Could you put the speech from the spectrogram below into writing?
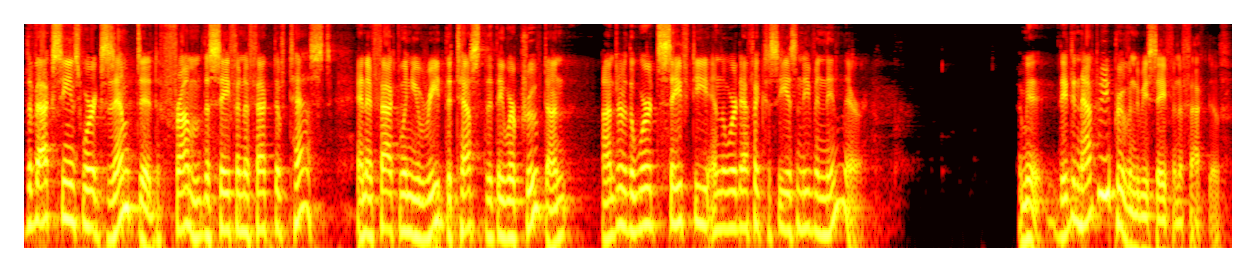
The vaccines were exempted from the safe and effective test. And in fact, when you read the test that they were approved on, under the word safety and the word efficacy isn't even in there. I mean, they didn't have to be proven to be safe and effective.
